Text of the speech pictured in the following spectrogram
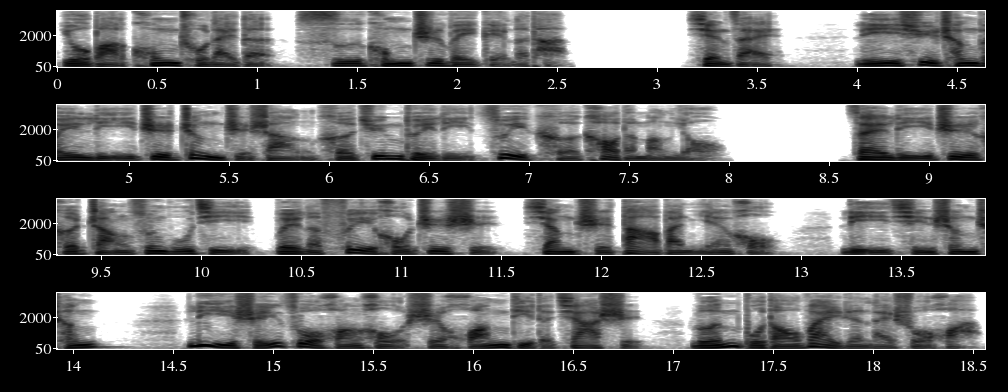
又把空出来的司空之位给了他。现在，李旭成为李治政治上和军队里最可靠的盟友。在李治和长孙无忌为了废后之事相持大半年后，李勤声称立谁做皇后是皇帝的家事，轮不到外人来说话。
